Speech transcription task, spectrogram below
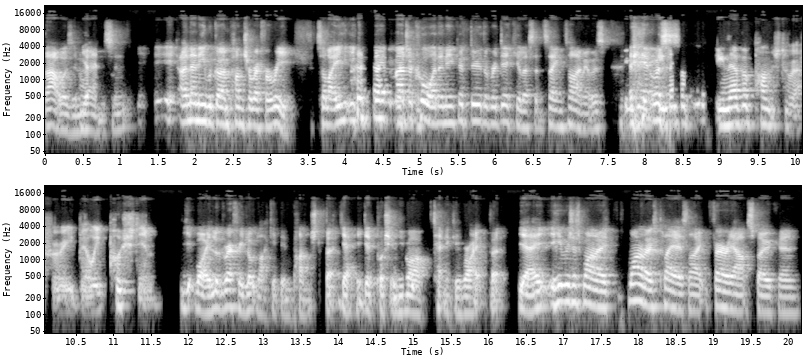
That was immense. Yeah. And it, and then he would go and punch a referee. So like he, he could do the magical and then he could do the ridiculous at the same time. It was it was he never, he never punched a referee, Bill. He pushed him. well, looked, the referee looked like he'd been punched, but yeah, he did push him. You are technically right, but yeah, he, he was just one of those, one of those players, like very outspoken,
